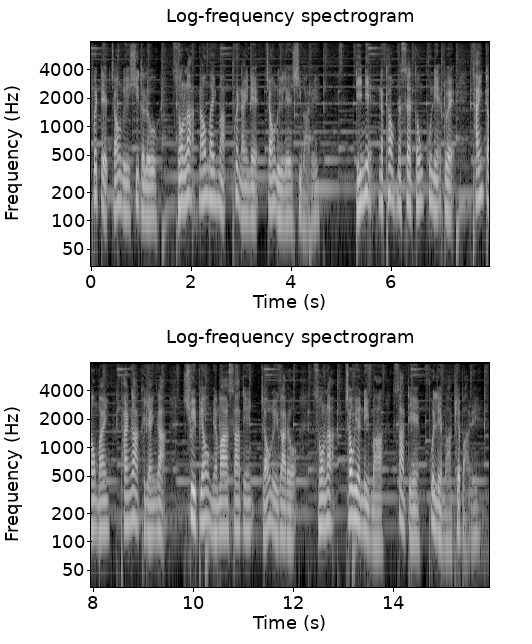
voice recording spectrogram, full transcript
ဖွင့်တဲ့ကျောင်းတွေရှိသလိုဇွန်လနှောင်းပိုင်းမှဖွင့်နိုင်တဲ့ကျောင်းတွေလည်းရှိပါတယ်။ဒီနှစ်2023ခုနှစ်အတွက်ထိုင်းတောင်ပိုင်းဖန်ငခရိုင်ကရွှေပြောင်းမြန်မာစာသင်ကျောင်းတွေကတော့ဇွန်လ6ရက်နေ့မှာစတင်ဖွင့်လှစ်မှာဖြစ်ပါတယ်။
